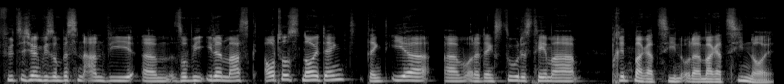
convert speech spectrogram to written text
Fühlt sich irgendwie so ein bisschen an wie, ähm, so wie Elon Musk Autos neu denkt. Denkt ihr ähm, oder denkst du das Thema Printmagazin oder Magazin neu?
